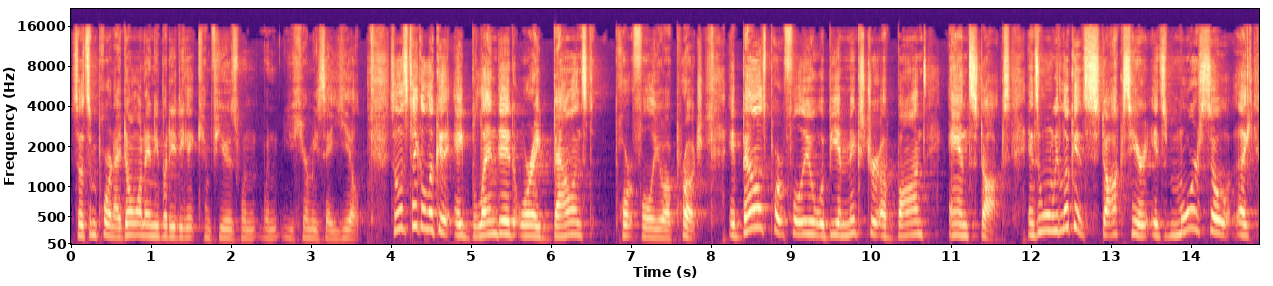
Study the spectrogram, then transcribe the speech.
So it's important. I don't want anybody to get confused when, when you hear me say yield. So let's take a look at a blended or a balanced portfolio approach. A balanced portfolio would be a mixture of bonds and stocks. And so when we look at stocks here, it's more so like,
